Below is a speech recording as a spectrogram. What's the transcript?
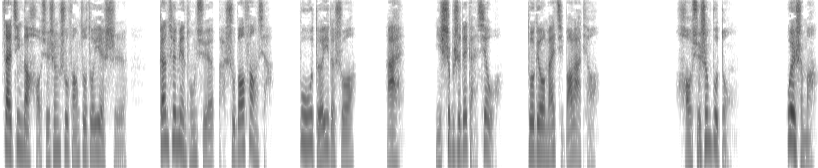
在进到好学生书房做作业时，干脆面同学把书包放下，不无得意的说：“哎，你是不是得感谢我，多给我买几包辣条？”好学生不懂，为什么？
